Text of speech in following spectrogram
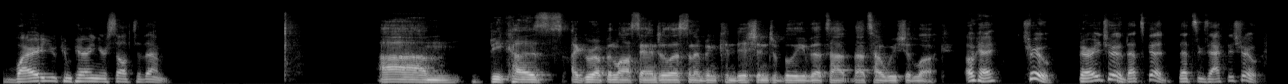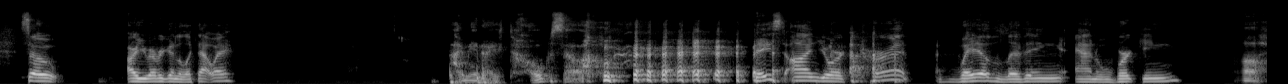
why are you comparing yourself to them? Um, because I grew up in Los Angeles and I've been conditioned to believe that's how that's how we should look. Okay. True. Very true. That's good. That's exactly true. So are you ever going to look that way? I mean, I hope so. Based on your current way of living and working. Oh,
